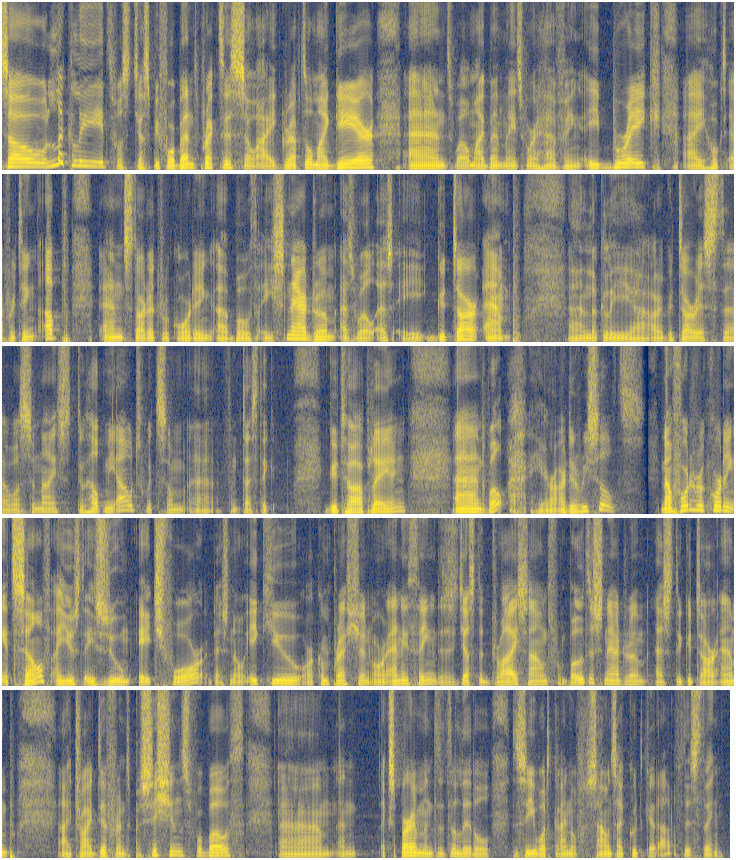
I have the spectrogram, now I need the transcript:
So luckily it was just before band practice, so I grabbed all my gear and while my bandmates were having a break, I hooked everything up and started recording uh, both a snare drum as well as a guitar amp. And luckily uh, our guitarist uh, was so nice to help me out with some uh, fantastic guitar playing. And well, here are the results. Now for the recording itself I used a Zoom H4, there's no EQ or compression or anything, this is just the dry sound from both the snare drum as the guitar amp. I tried different positions for both um, and experimented a little to see what kind of sounds I could get out of this thing.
